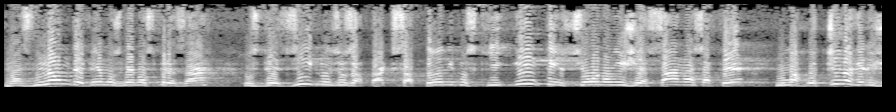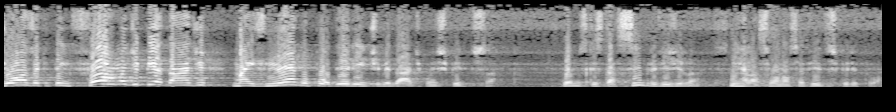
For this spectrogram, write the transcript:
Nós não devemos menosprezar os desígnios e os ataques satânicos que intencionam engessar nossa fé numa rotina religiosa que tem forma de piedade, mas nega o poder e intimidade com o Espírito Santo. Temos que estar sempre vigilantes em relação à nossa vida espiritual.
